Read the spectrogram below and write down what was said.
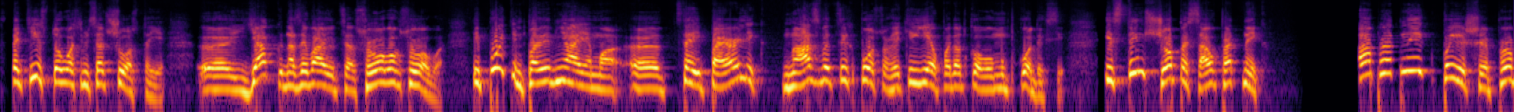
статті 186, е, як називаються слово в слово. І потім порівняємо е, цей перелік назви цих послуг, які є в податковому кодексі, із тим, що писав платник. А платник пише про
